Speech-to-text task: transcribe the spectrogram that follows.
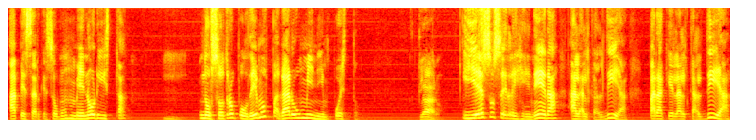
a pesar que somos menoristas, mm. nosotros podemos pagar un mini impuesto. Claro. Y eso se le genera a la alcaldía para que la alcaldía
